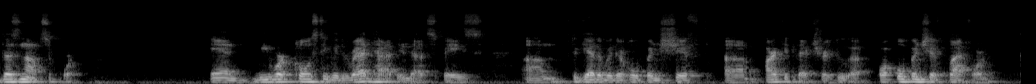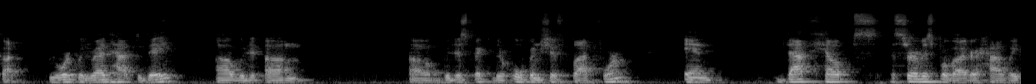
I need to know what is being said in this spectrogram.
does not support. And we work closely with Red Hat in that space, um, together with their OpenShift um, architecture to uh, OpenShift platform. Cut. We work with Red Hat today uh, with um, uh, with respect to their OpenShift platform. And that helps the service provider have a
